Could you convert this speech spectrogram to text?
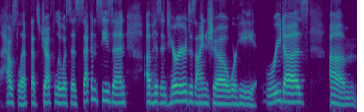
House Lift. That's Jeff Lewis's second season of his interior design show where he redoes um,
